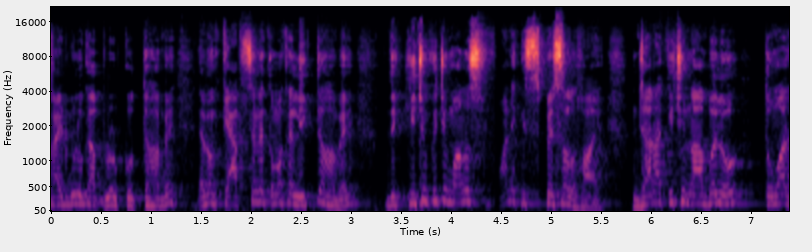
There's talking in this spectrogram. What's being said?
সাইডগুলোকে আপলোড করতে হবে এবং ক্যাপশনে তোমাকে লিখতে হবে যে কিছু কিছু মানুষ অনেক স্পেশাল হয়, যারা কিছু না বলেও তোমার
